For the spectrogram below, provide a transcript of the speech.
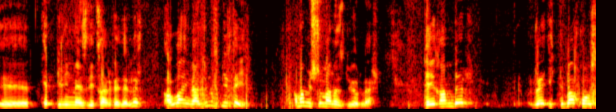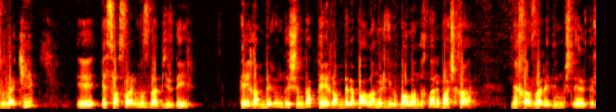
Ee, hep bilinmezliği tarif ederler. Allah inancımız bir değil. Ama Müslümanız diyorlar. Peygambere ittiba konusundaki e, esaslarımız da bir değil. Peygamberin dışında peygambere bağlanır gibi bağlandıkları başka mekazlar edinmişlerdir.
